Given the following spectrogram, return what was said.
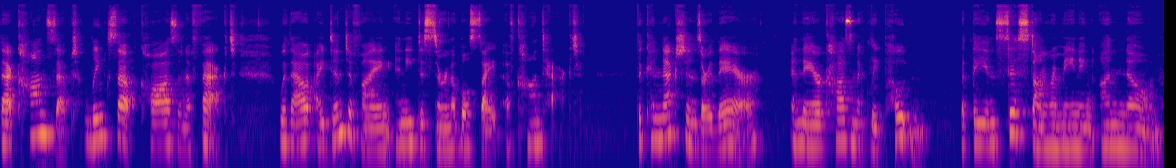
That concept links up cause and effect without identifying any discernible site of contact. The connections are there and they are cosmically potent, but they insist on remaining unknown.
